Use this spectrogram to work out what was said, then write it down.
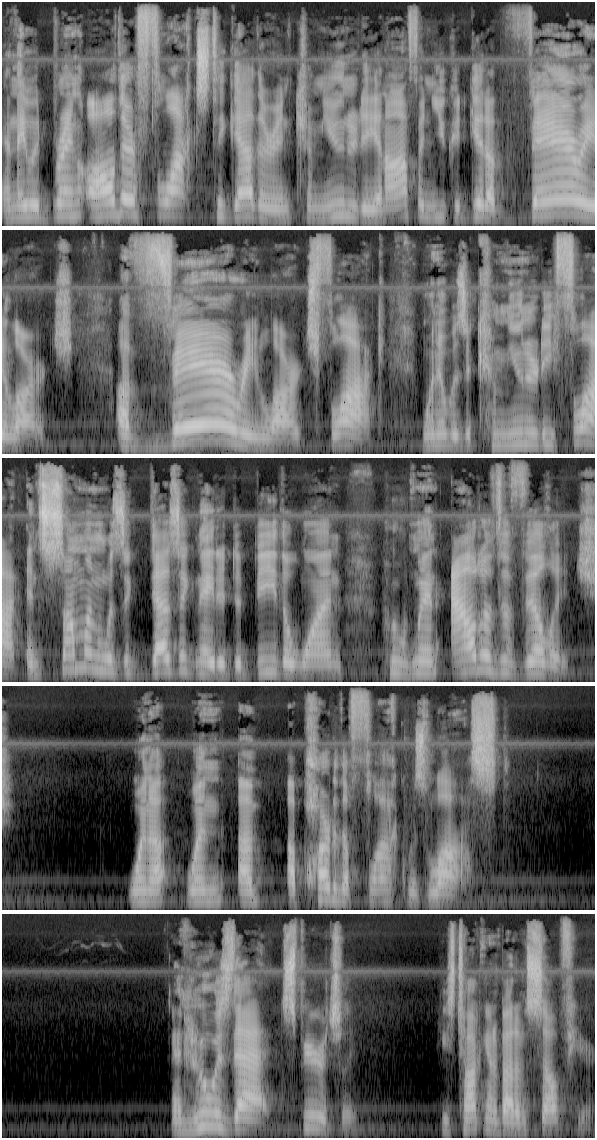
and they would bring all their flocks together in community, and often you could get a very large, a very large flock when it was a community flock. And someone was designated to be the one who went out of the village when a, when a, a part of the flock was lost. And who was that spiritually? He's talking about himself here.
